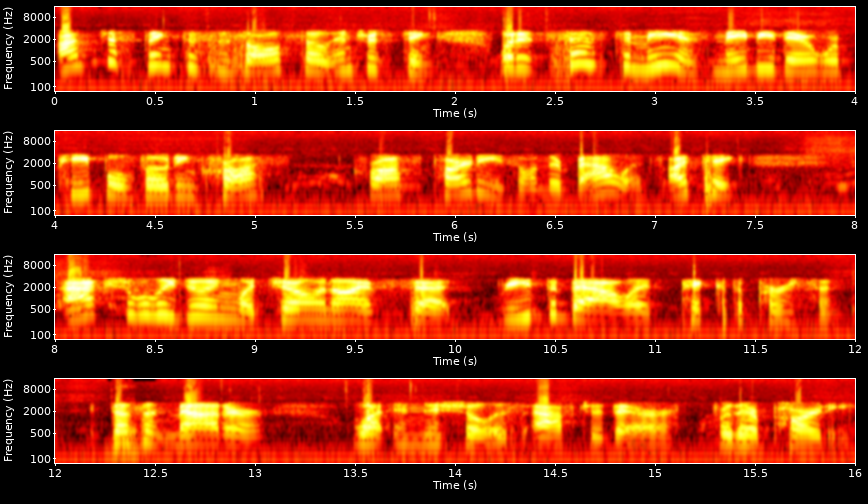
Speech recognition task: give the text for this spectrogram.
I just think this is also interesting. What it says to me is maybe there were people voting cross cross parties on their ballots. I take actually doing what Joe and I have said: read the ballot, pick the person. It doesn't matter what initial is after their for their party.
